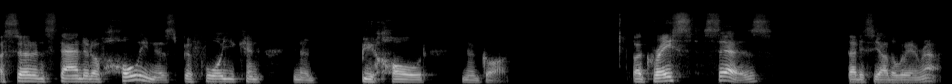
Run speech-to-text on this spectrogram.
a certain standard of holiness before you can, you know, behold, you know, God. But grace says that it's the other way around.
